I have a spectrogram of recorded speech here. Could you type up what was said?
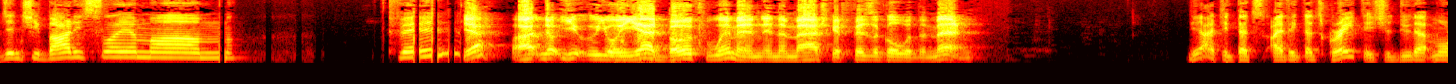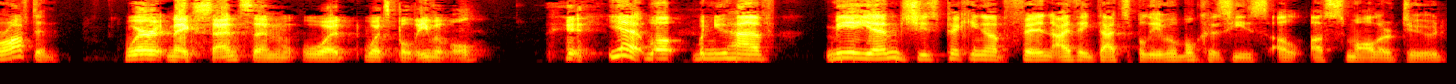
didn't she body slam? Um, Finn? Yeah. Uh, no, you, you you had both women in the match get physical with the men, Yeah, I think that's I think that's great. They should do that more often. where it makes sense and what what's believable. Yeah, well, when you have Mia Yim, she's picking up Finn. I think that's believable because he's a, a smaller dude.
